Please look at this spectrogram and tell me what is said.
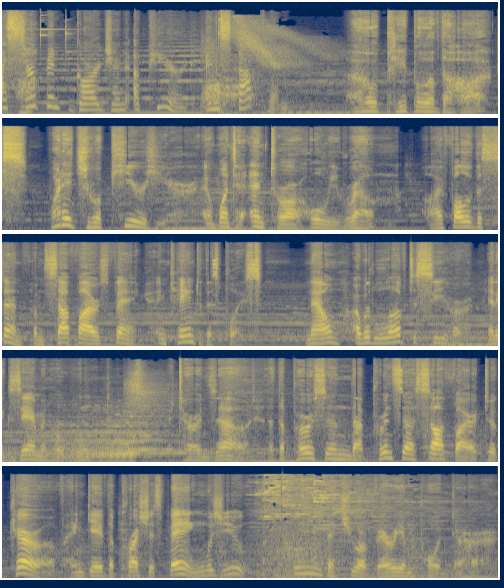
a serpent guardian appeared and oh, stopped him. Oh, people of the Hawks, why did you appear here and want to enter our holy realm? I followed the scent from Sapphire's fang and came to this place. Now, I would love to see her and examine her wound. Turns out that the person that Princess Sapphire took care of and gave the precious fang was you. Prove that you are very important to her.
